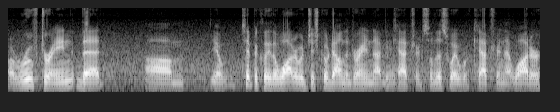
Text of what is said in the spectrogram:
a roof drain that um, you know, typically the water would just go down the drain and not be mm -hmm. captured. So this way we're capturing that water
